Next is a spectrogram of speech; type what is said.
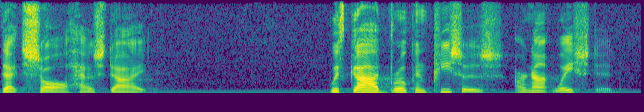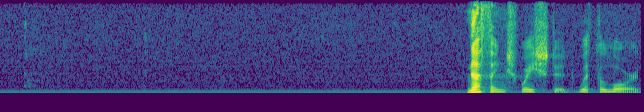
that Saul has died. With God, broken pieces are not wasted. Nothing's wasted with the Lord.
